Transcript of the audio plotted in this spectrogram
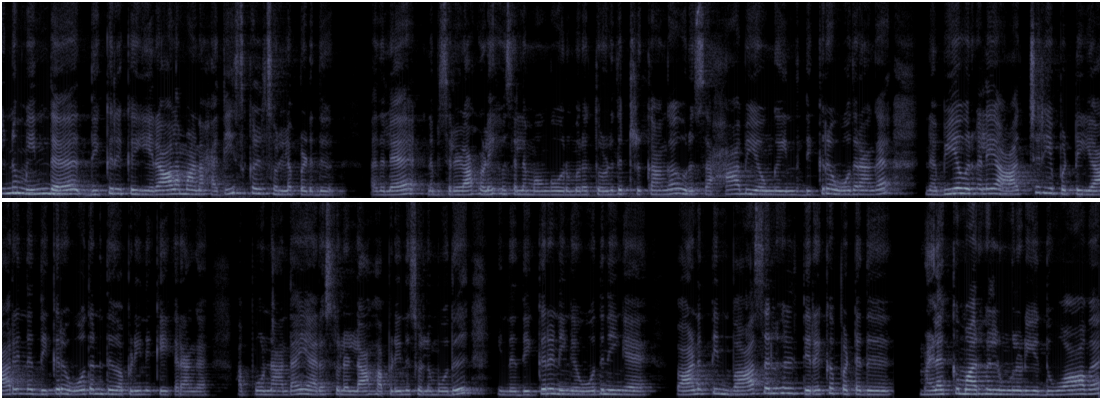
இன்னும் இந்த திக்ருக்கு ஏராளமான ஹதீஸ்கள் சொல்லப்படுது. அதில் நபி ஸல்லல்லாஹு அலைஹி அவங்க ஒரு முறை தொழுதுட்ருக்காங்க. ஒரு சஹாபி அவங்க இந்த திக்ரை ஓதுறாங்க. நபி அவர்களே ஆச்சரியப்பட்டு யார் இந்த திக்ரை ஓதுனது? அப்படின்னு கேட்குறாங்க அப்போது நான் தான் யார சொல்லலாஹ் அப்படின்னு சொல்லும்போது இந்த திக்ரை நீங்கள் ஓதுனீங்க. வானத்தின் வாசல்கள் திறக்கப்பட்டது. மலக்குமார்கள் உங்களுடைய துவாவை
